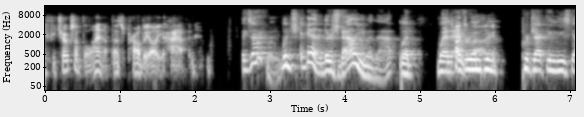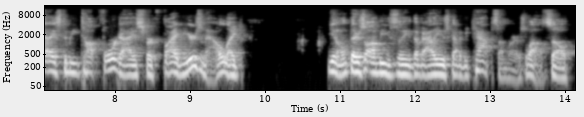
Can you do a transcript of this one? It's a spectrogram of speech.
if he chokes up the lineup, that's probably all you have in him. Exactly. Which again, there's value in that. But when Tons everyone's been projecting these guys to be top four guys for five years now, like, you know, there's obviously the value's got to be capped somewhere as well. So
